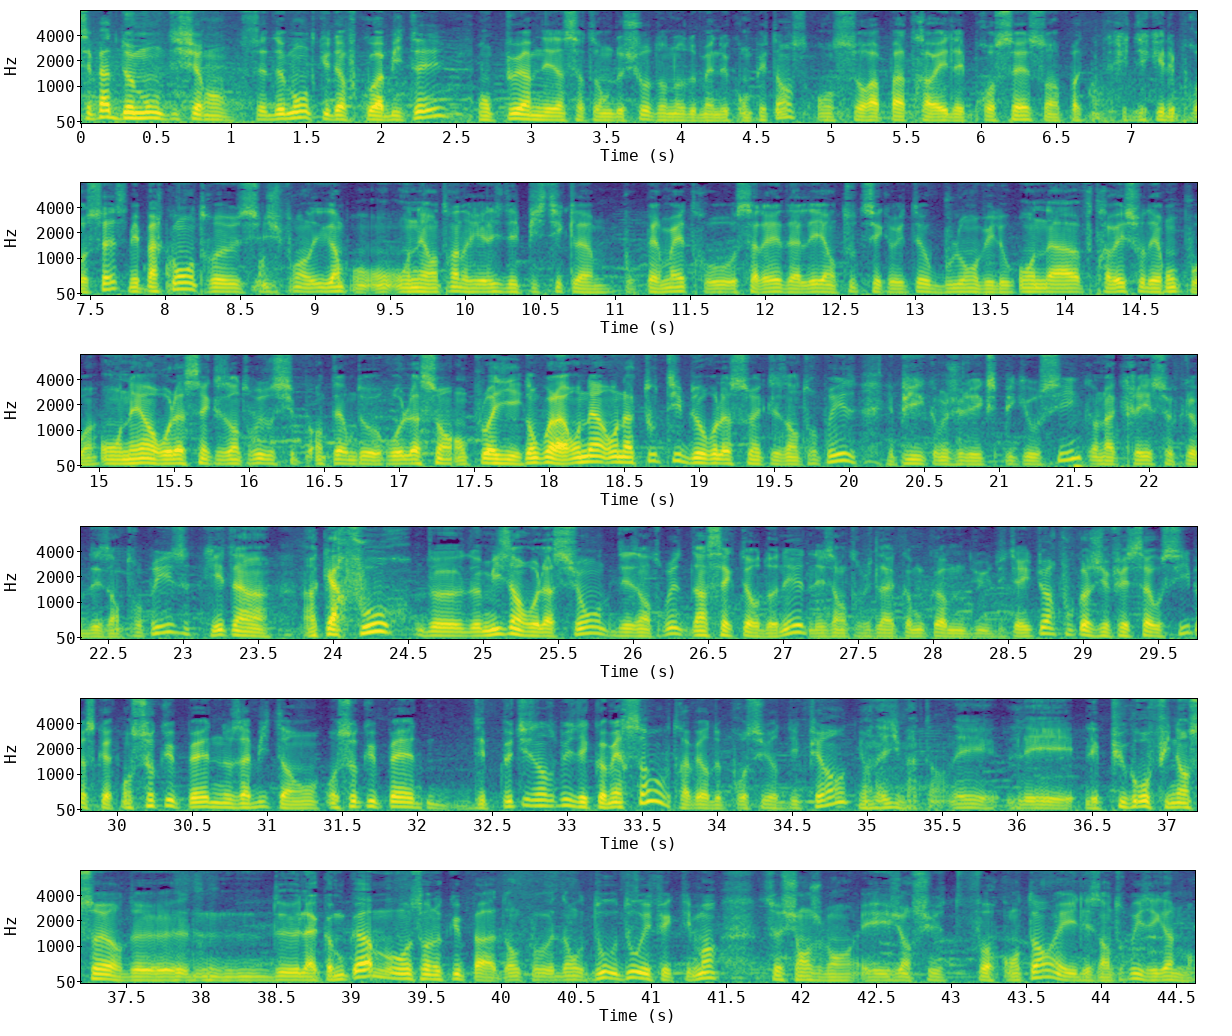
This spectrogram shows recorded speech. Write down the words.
c'est pas deux mondes différents, c'est deux mondes qui doivent cohabiter. On peut amener un certain nombre de choses dans nos domaines de compétences. On ne saura pas travailler les process, on ne saura pas critiquer les process. Mais par contre, euh, si je prends l'exemple, on, est en train de réaliser des pistes cyclables pour permettre aux salariés d'aller en toute sécurité au boulot en vélo. On a travaillé sur des ronds-points. On est en relation avec les entreprises aussi en termes de relations employées. Donc voilà, on a, on a tout type de relations avec les entreprises. Et puis, comme je l'ai expliqué aussi, on a créé ce club des entreprises qui est un, carrefour de, mise en relation des entreprises d'un secteur donné, les entreprises de la Comcom du, du territoire. Pourquoi j'ai fait ça aussi? Parce qu'on s'occupait de nos habitants, on s'occupait des petites entreprises, des commerçants au travers de procédures différentes. Et on a dit, mais attendez, les, les plus gros financeurs de, la Comcom, on s'en occupe pas. Donc, donc d'où effectivement ce changement. Et j'en suis fort content et les entreprises également.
